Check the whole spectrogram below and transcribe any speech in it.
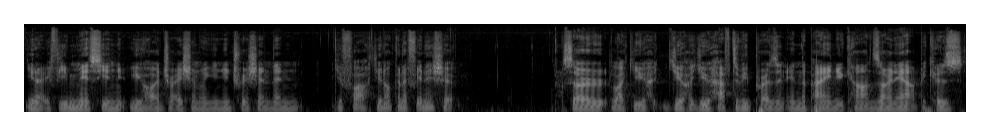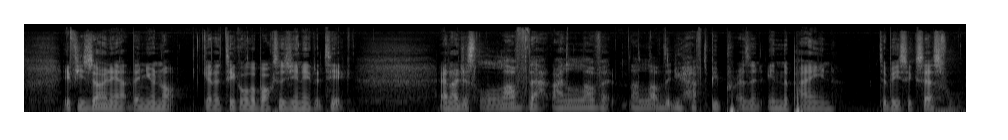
you know if you miss your, your hydration or your nutrition, then you're fucked. You're not going to finish it. So like you you you have to be present in the pain. You can't zone out because if you zone out, then you're not going to tick all the boxes you need to tick. And I just love that. I love it. I love that you have to be present in the pain to be successful.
